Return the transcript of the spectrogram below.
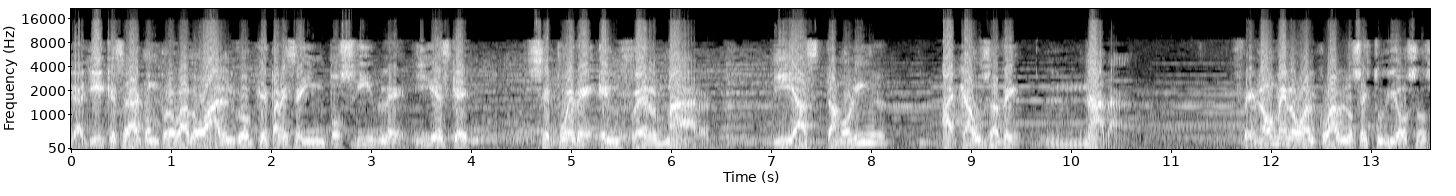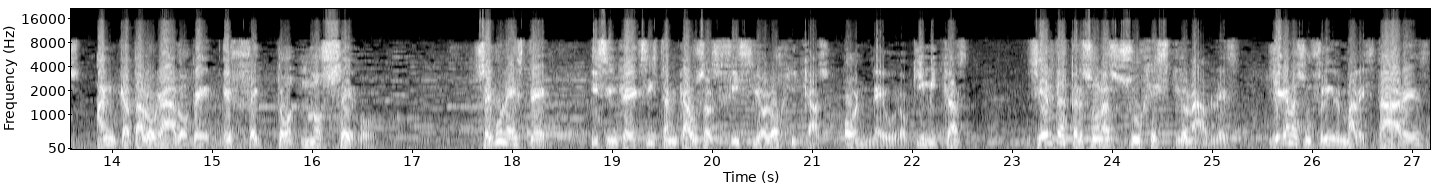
De allí que se ha comprobado algo que parece imposible y es que se puede enfermar y hasta morir a causa de nada fenómeno al cual los estudiosos han catalogado de efecto nocebo. Según este, y sin que existan causas fisiológicas o neuroquímicas, ciertas personas sugestionables llegan a sufrir malestares,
